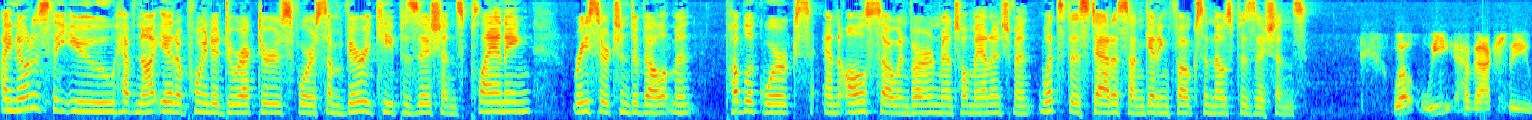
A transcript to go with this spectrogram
I noticed that you have not yet appointed directors for some very key positions planning, research and development, public works, and also environmental management. What's the status on getting folks in those positions? Well, we have actually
